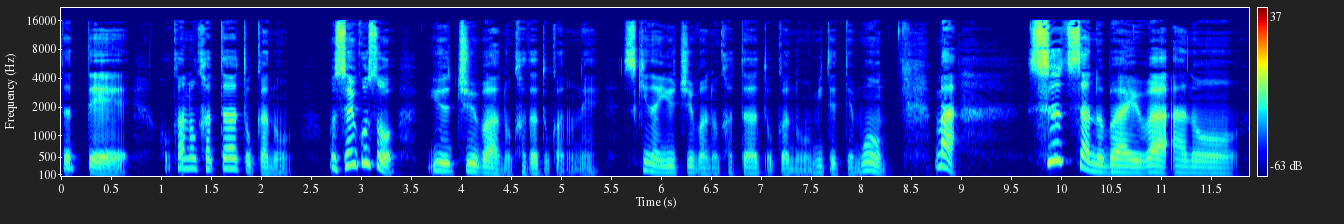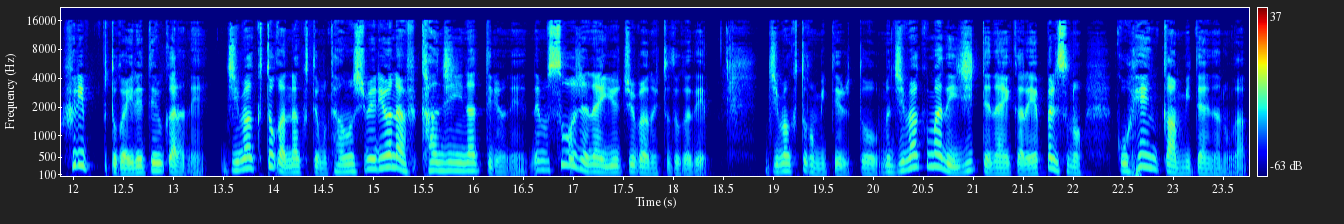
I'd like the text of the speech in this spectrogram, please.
だって、他の方とかの、それこそ YouTuber の方とかのね、好きな YouTuber の方とかのを見てても、まあ、スーツさんの場合は、あの、フリップとか入れてるからね、字幕とかなくても楽しめるような感じになってるよね。でもそうじゃない YouTuber の人とかで、字幕とか見てると、まあ、字幕までいじってないから、やっぱりその語変換みたいなのが、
